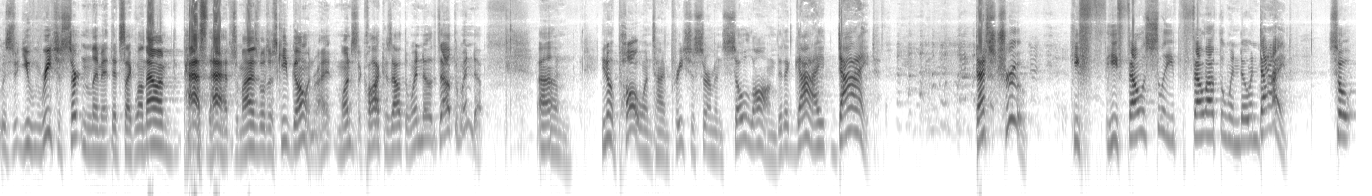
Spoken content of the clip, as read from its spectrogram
was you reach a certain limit that's like, well, now I'm past that, so might as well just keep going, right? Once the clock is out the window, it's out the window. Um, you know, Paul one time preached a sermon so long that a guy died. That's true. He, he fell asleep, fell out the window, and died. So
